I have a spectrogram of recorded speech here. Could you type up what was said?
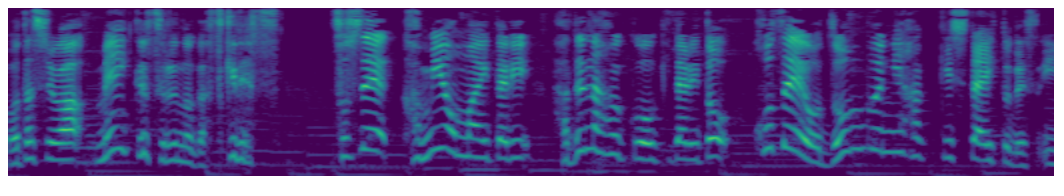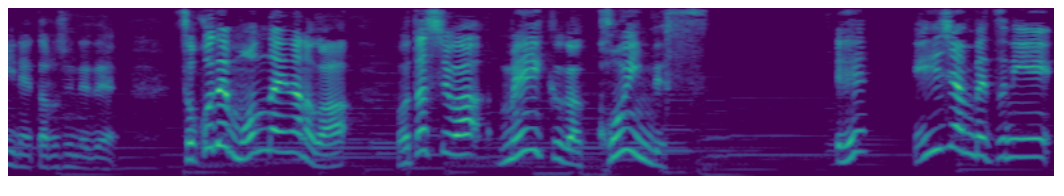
私はメイクするのが好きです。そして髪を巻いたり派手な服を着たりと個性を存分に発揮したい人です。いいね、楽しんでて。そこで問題なのが私はメイクが濃いんです。えいいじゃん別に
